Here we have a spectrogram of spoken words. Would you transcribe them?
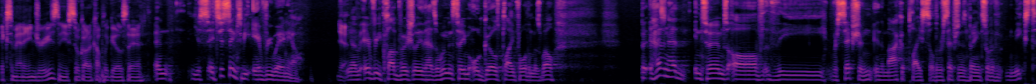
X amount of injuries, then you've still got a couple of girls there. and you, it just seems to be everywhere now. Yeah. You know, every club virtually that has a women's team or girls playing for them as well. But it hasn't had, in terms of the reception in the marketplace, or the reception has been sort of mixed.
